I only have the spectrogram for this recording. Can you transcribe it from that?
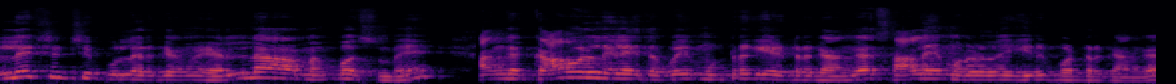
ரிலேஷன்ஷிப் உள்ள இருக்கவங்க எல்லா மெம்பர்ஸுமே அங்க காவல் நிலையத்தை போய் முற்றுகையிட்டு இருக்காங்க சாலை முறையிலும் ஈடுபட்டிருக்காங்க.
